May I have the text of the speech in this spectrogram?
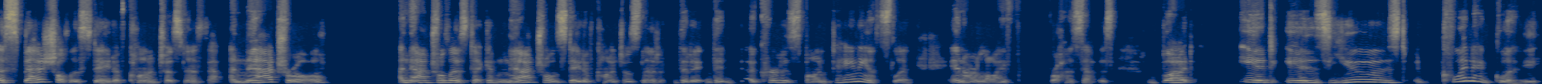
a special state of consciousness, a natural a naturalistic and natural state of consciousness that it, that occurs spontaneously in our life process, but it is used clinically,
